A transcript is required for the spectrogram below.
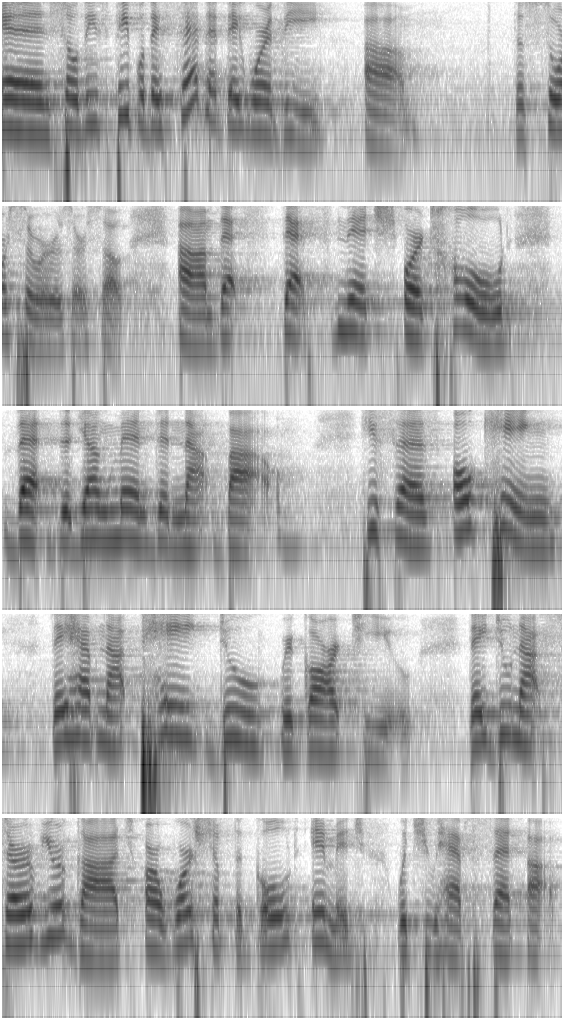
And so these people, they said that they were the um, the sorcerers or so, um, that, that snitch or told that the young men did not bow. He says, O king, they have not paid due regard to you. They do not serve your gods or worship the gold image which you have set up.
